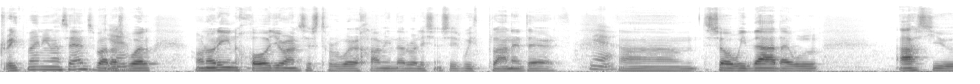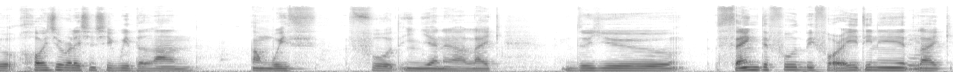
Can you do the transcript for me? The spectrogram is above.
treatment in a sense but as Yeah. well honoring how your ancestors were having that relationship with planet earth Yeah. um, so with that, I will ask you, how is your relationship with the land and with food in general? Like, do you thank the food before eating it? Yeah. Like,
